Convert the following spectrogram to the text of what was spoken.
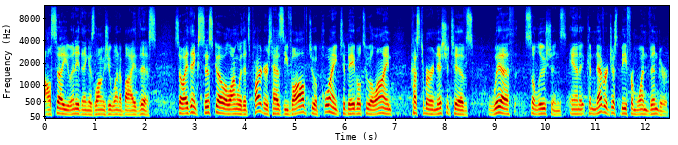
I'll sell you anything as long as you want to buy this. So I think Cisco, along with its partners, has evolved to a point to be able to align customer initiatives with solutions, and it can never just be from one vendor.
